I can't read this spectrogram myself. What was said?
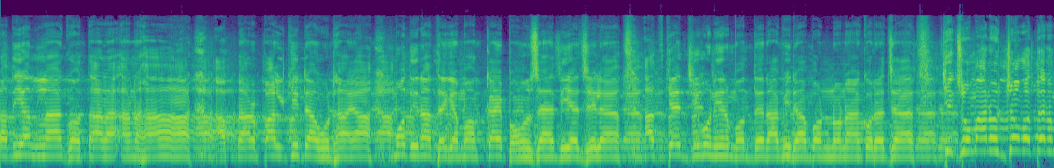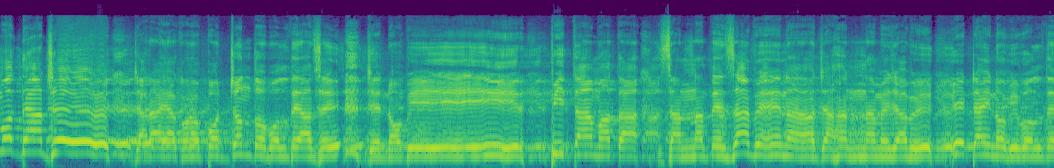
রাদিয়াল্লাহু তাআলা আনহা, আপনার পালকিটা উঠায়া মদিনা থেকে মক্কায় পৌঁছে দিয়েছিল। আজকে জীবনের মধ্যে রাবিরা বর্ণনা করেছে, কিছু মানুষ জগতের মধ্যে আছে, যারা এখনও পর্যন্ত বলতে আছে যে নবীর পিতা মাতা জান্নাতে যাবে না জাহান্নামে যাবে। এটাই নবী বলতে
